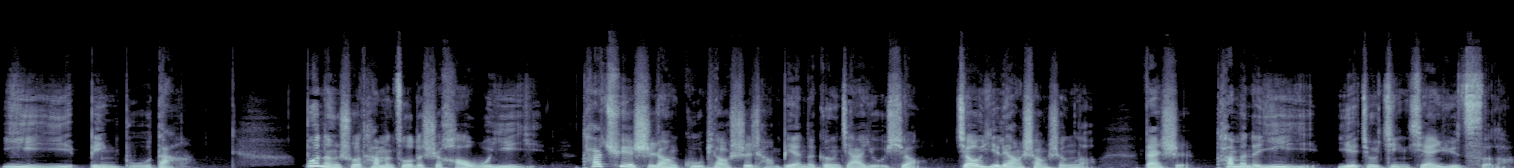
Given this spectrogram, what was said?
意义并不大。不能说他们做的是毫无意义，它确实让股票市场变得更加有效，交易量上升了。但是他们的意义也就仅限于此了，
